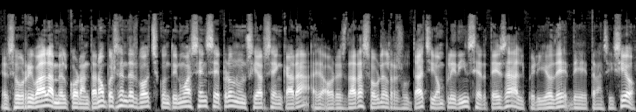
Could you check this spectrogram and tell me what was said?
El seu rival, amb el 49% dels vots, continua sense pronunciar-se encara a hores d'ara sobre els resultats i ompli d'incertesa el període de transició.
